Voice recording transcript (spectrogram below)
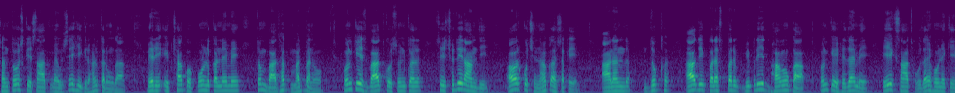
संतोष के साथ मैं उसे ही ग्रहण करूँगा। मेरी इच्छा को पूर्ण करने में तुम बाधक मत बनो उनकी इस बात को सुनकर श्री क्षुदीराम जी और कुछ न कह सके। आनंद दुख आदि परस्पर विपरीत भावों का उनके हृदय में एक साथ उदय होने के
